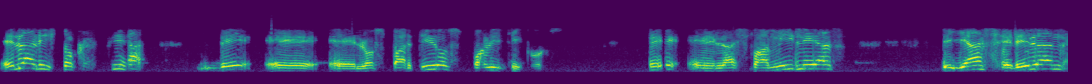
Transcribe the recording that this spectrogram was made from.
Es la aristocracia de eh, eh, los partidos políticos, de eh, las familias que ya se heredan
